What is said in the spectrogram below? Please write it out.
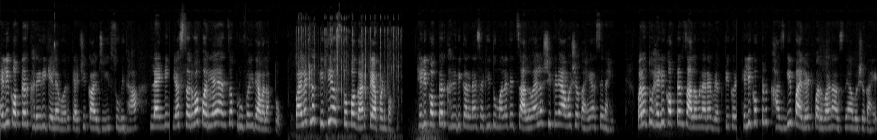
हेलिकॉप्टर खरेदी केल्यावर त्याची काळजी सुविधा लँडिंग या सर्व पर्यायांचा प्रूफही द्यावा लागतो. पायलटला किती असतो पगार ते आपण पाहू. हेलिकॉप्टर खरेदी करण्यासाठी तुम्हाला ते चालवायला शिकणे आवश्यक आहे असे नाही. परंतु हेलिकॉप्टर चालवणाऱ्या व्यक्तीकडे हेलिकॉप्टर खासगी पायलट परवाना असणे आवश्यक आहे.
